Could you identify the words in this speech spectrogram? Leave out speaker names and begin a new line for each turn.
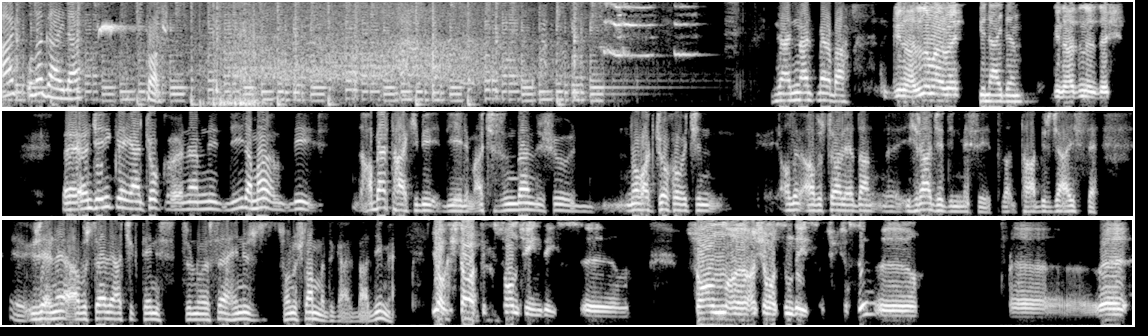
Alp Ulagay'la Spor.
Günaydın Alp merhaba.
Günaydın Ömer Bey.
Günaydın.
Günaydın Özdeş.
Ee, öncelikle yani çok önemli değil ama bir haber takibi diyelim açısından şu Novak Djokovic'in Avustralya'dan e, ihraç edilmesi tabir caizse e, üzerine Avustralya açık tenis turnuvası henüz sonuçlanmadı galiba değil mi?
Yok işte artık son şeyindeyiz. Ee, son e, aşamasındayız açıkçası. E, ve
